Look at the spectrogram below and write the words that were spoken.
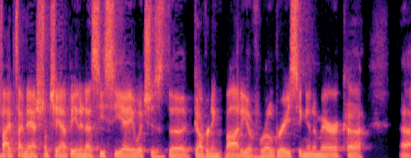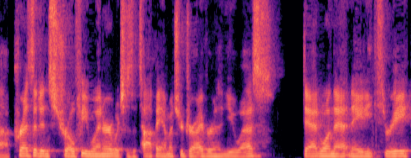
five-time national champion in SCCA, which is the governing body of road racing in America. Uh, President's Trophy winner, which is the top amateur driver in the U.S. Dad won that in '83.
